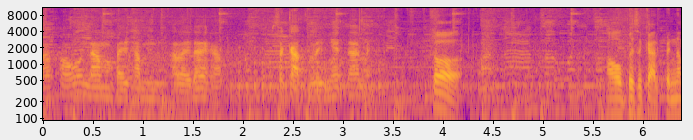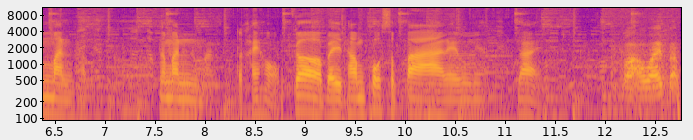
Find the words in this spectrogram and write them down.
แล้วเขานำไปทำอะไรได้ครับ สกัดอะไรเงี้ยได้ไหมก็เอาไปสกัดเป็นน้ำมันครับน้ำมันน้ำมันตะไคร้หอม ก็ไปทำพวกสปาอะไรพวกเนี้ยได้ ก็เอาไว้แบบ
